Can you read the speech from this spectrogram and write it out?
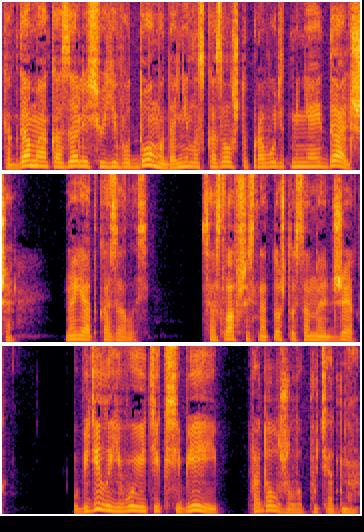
Когда мы оказались у его дома, Данила сказал, что проводит меня и дальше, но я отказалась, сославшись на то, что со мной Джек. Убедила его идти к себе и продолжила путь одна.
